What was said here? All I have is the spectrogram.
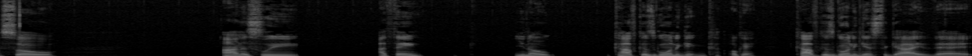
So honestly, I think you know Kafka's going get okay. Kafka's going against a guy that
